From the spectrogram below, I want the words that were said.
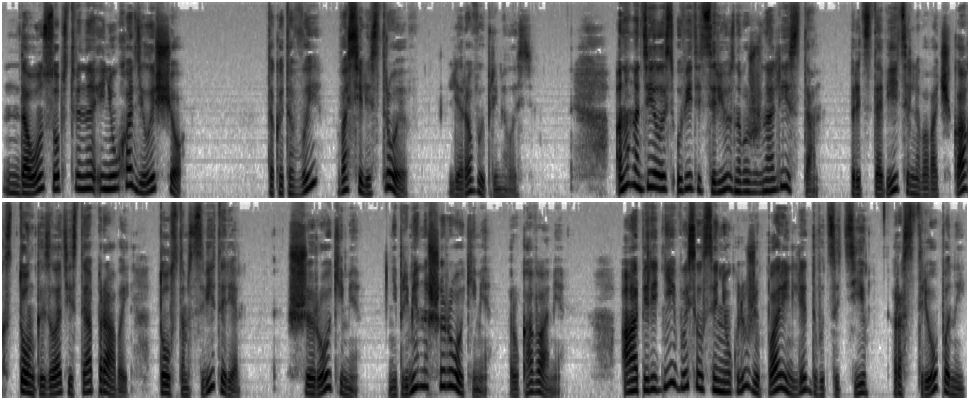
«Да он, собственно, и не уходил еще». «Так это вы, Василий Строев?» Лера выпрямилась. Она надеялась увидеть серьезного журналиста, представительного в очках с тонкой золотистой оправой, толстом свитере, с широкими, непременно широкими, рукавами. А перед ней высился неуклюжий парень лет двадцати, растрепанный,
